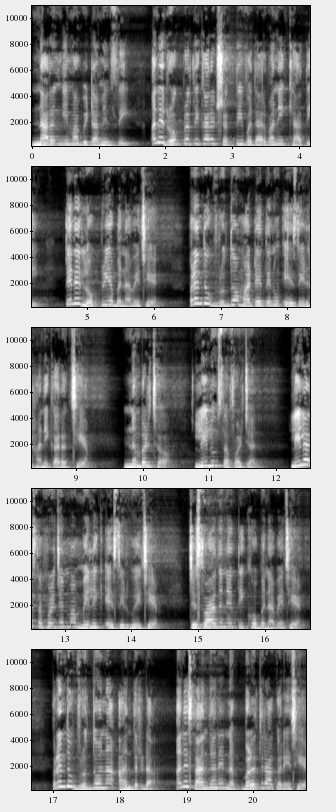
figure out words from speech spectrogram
નારંગીમાં વિટામિન સી અને રોગપ્રતિકારક શક્તિ વધારવાની ખ્યાતિ તેને લોકપ્રિય બનાવે છે. પરંતુ વૃદ્ધો માટે તેનું એસિડ હાનિકારક છે. નંબર છ, લીલું સફરજન. લીલા સફરજનમાં મેલિક એસિડ હોય છે, જે સ્વાદને તીખો બનાવે છે. પરંતુ વૃદ્ધોના આંતરડા અને સાંધાને બળતરા કરે છે.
